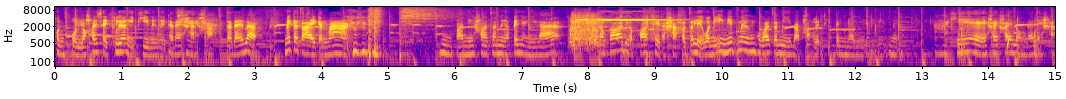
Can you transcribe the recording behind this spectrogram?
คนๆแล้วค่อยใช้เครื่องอีกทีหนึ่งเลยก็ได้ค่ะค่ะ จะได้แบบไม่กระจายกันมากอืมตอนนี้เขาจะเนื้อเป็นอย่างนี้แล้วแล้วก็เดี๋ยวพอเสร็จอะค่ะเขาจะเหลวกวันนี้อีกนิดนึง เพราะว่าจะมีแบบของเหลวที่เป็นนมอยู่อีกนิดนึงอ่าโอเคค่อยๆลงได้เลยค่ะ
